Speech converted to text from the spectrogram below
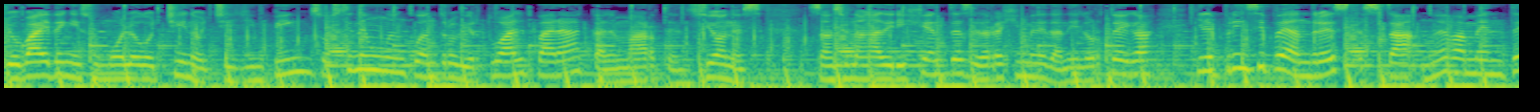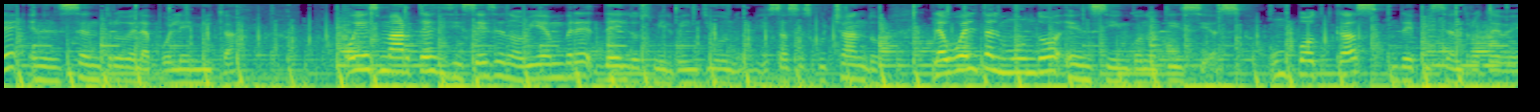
Joe Biden y su homólogo chino Xi Jinping sostienen un encuentro virtual para calmar tensiones. Sancionan a dirigentes del régimen de Daniel Ortega y el príncipe Andrés está nuevamente en el centro de la polémica. Hoy es martes 16 de noviembre del 2021 y estás escuchando La Vuelta al Mundo en 5 Noticias, un podcast de Epicentro TV.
